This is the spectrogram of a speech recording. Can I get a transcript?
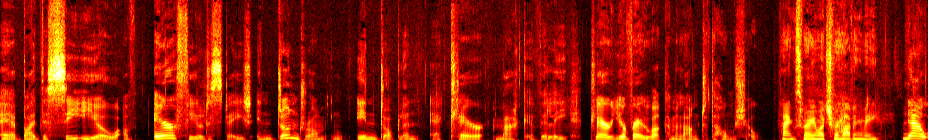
uh, by the CEO of Airfield Estate in Dundrum in, in Dublin, uh, Claire McAvilly. Claire, you're very welcome along to the home show. Thanks very much for having me. Now,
